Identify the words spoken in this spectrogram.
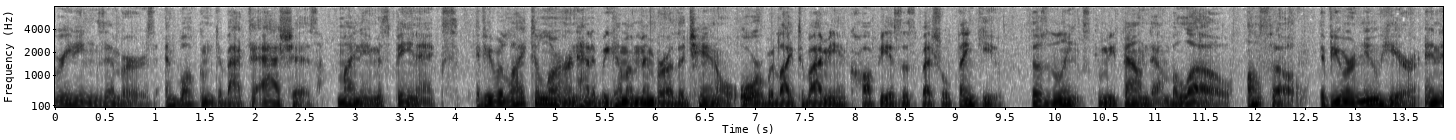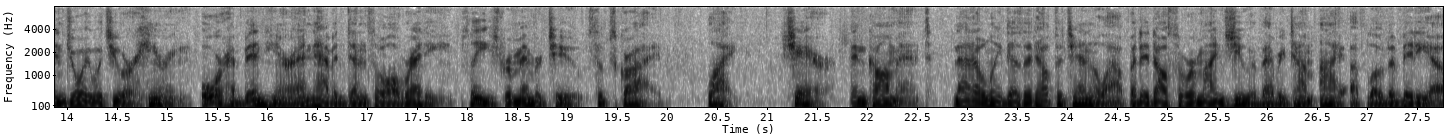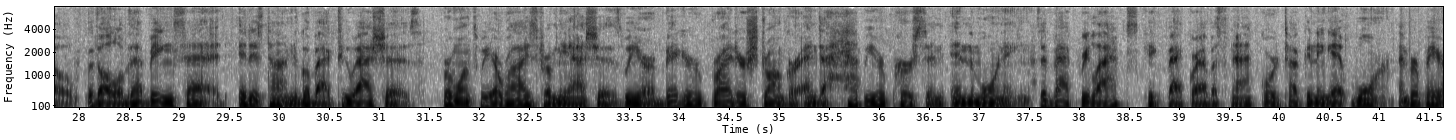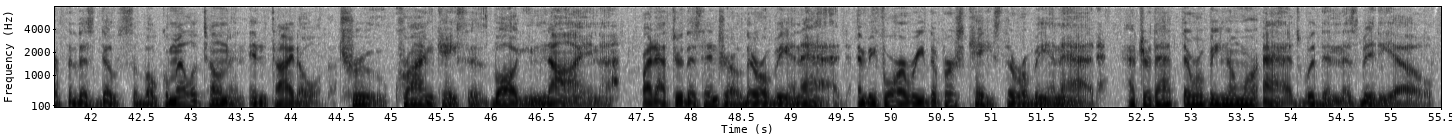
Greetings, Embers, and welcome to Back to Ashes. My name is Phoenix. If you would like to learn how to become a member of the channel or would like to buy me a coffee as a special thank you, those links can be found down below. Also, if you are new here and enjoy what you are hearing, or have been here and haven't done so already, please remember to subscribe, like, share, and comment. Not only does it help the channel out, but it also reminds you of every time I upload a video. With all of that being said, it is time to go back to ashes. For once we arise from the ashes, we are a bigger, brighter, stronger, and a happier person in the morning. Sit back, relax, kick back, grab a snack, or tuck in and get warm, and prepare for this dose of vocal melatonin entitled True Crime Cases Volume 9. Right after this intro, there will be an ad, and before I read the first case, there will be an ad. After that, there will be no more ads within this video.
